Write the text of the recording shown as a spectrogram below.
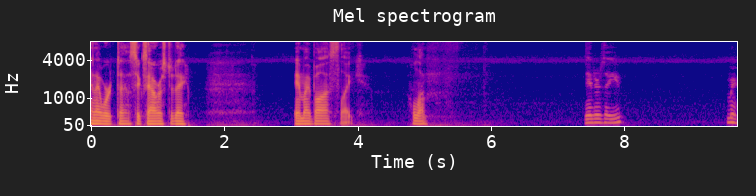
and I worked uh, six hours today. And my boss, like, hold on. Xander, is that you? Come here.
